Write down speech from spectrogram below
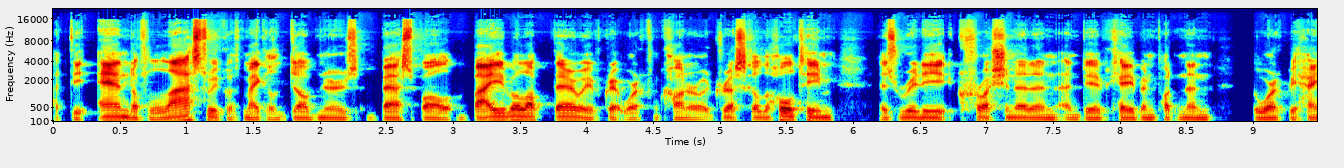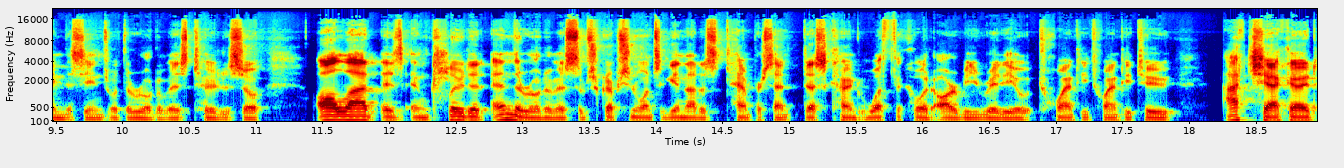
at the end of last week with Michael Dubner's Best Ball Bible up there. We have great work from Connor O'Driscoll. The whole team is really crushing it, and, and Dave Caban putting in the work behind the scenes with the RotoViz tool. So all that is included in the RotoViz subscription. Once again, that is 10% discount with the code RVRadio2022 at checkout.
